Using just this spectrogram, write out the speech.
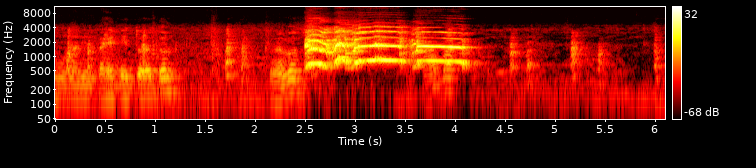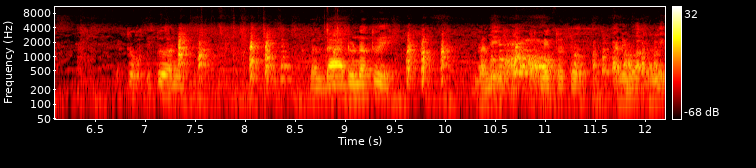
Natutunan yung tahid nito idol. Ngalod. Haba. Ito, ito ano. Bandado na to eh. Bali, ito to. Kaliwa, bali.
